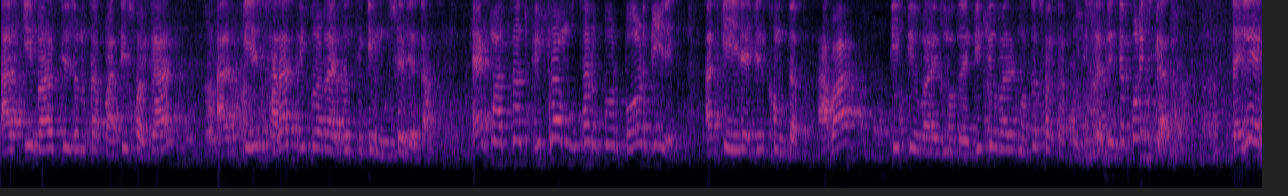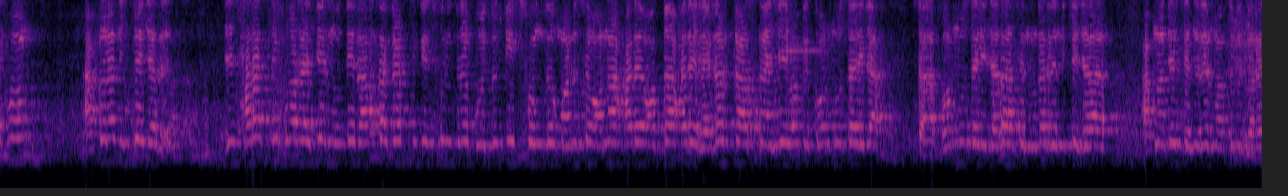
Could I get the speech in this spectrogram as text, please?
আজকে ভারতীয় জনতা পার্টি সরকার আজকে সারা ত্রিপুরা রাজ্য থেকে মুছে যেতাম। একমাত্র ত্রিপুরা মুথার উপর বর দিয়ে আজকে এই রাজ্যের ক্ষমতা আবার তৃতীয়বারের মতো দ্বিতীয়বারের মতো সরকার প্রতিষ্ঠা এটা পরিষ্কার। তাইলে এখন আপনারা নিশ্চয় জানেন যে সারা ত্রিপুরা রাজ্যের মধ্যে রাস্তাঘাট থেকে শুরু করে বৈদ্যুতিক সংযোগ, মানুষের অনাহারে অর্ধাহারে রেগার কাজ নাই, যেভাবে কর্মচারীরা কর্মচারী যারা আছেন, ওনারা নিশ্চয় যারা আপনাদের চ্যানেলের মাধ্যমে যারা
